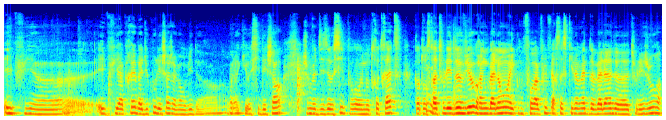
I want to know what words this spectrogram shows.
Et puis, euh, et puis après, bah, du coup, les chats, j'avais envie de, voilà, qu'il y ait aussi des chats. Je me disais aussi pour notre retraite, quand on sera tous les deux vieux, brinque-ballon, et qu'on ne pourra plus faire 16 km de balade euh, tous les jours,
